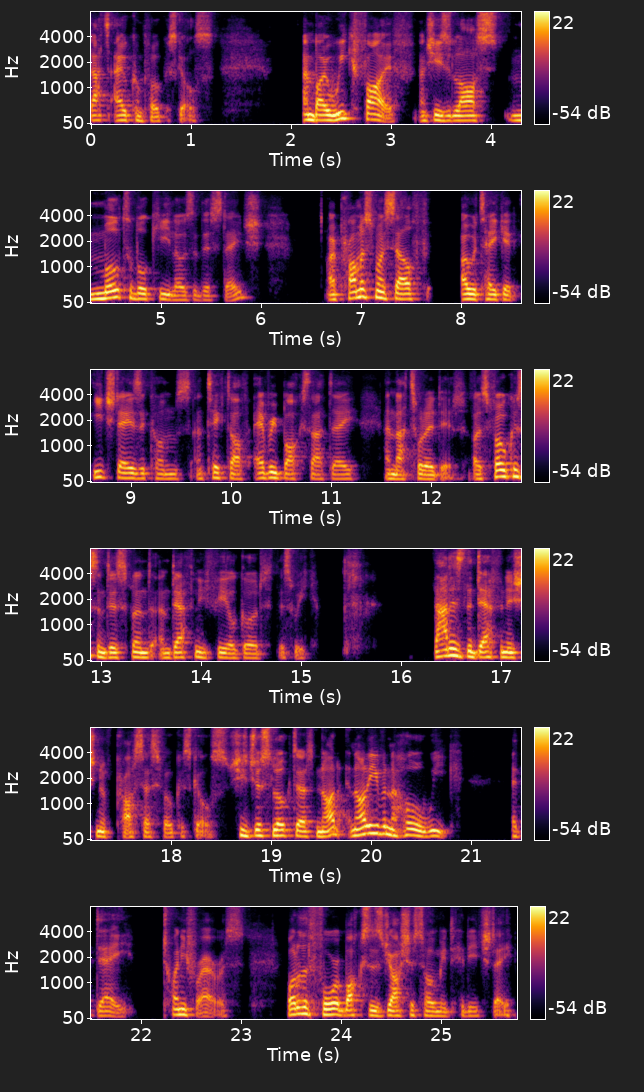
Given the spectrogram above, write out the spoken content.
That's outcome focused goals. And by week five, and she's lost multiple kilos at this stage, I promised myself I would take it each day as it comes and ticked off every box that day. And that's what I did. I was focused and disciplined and definitely feel good this week. That is the definition of process focused goals. She just looked at not, not even a whole week, a day, 24 hours. What are the four boxes Josh has told me to hit each day?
